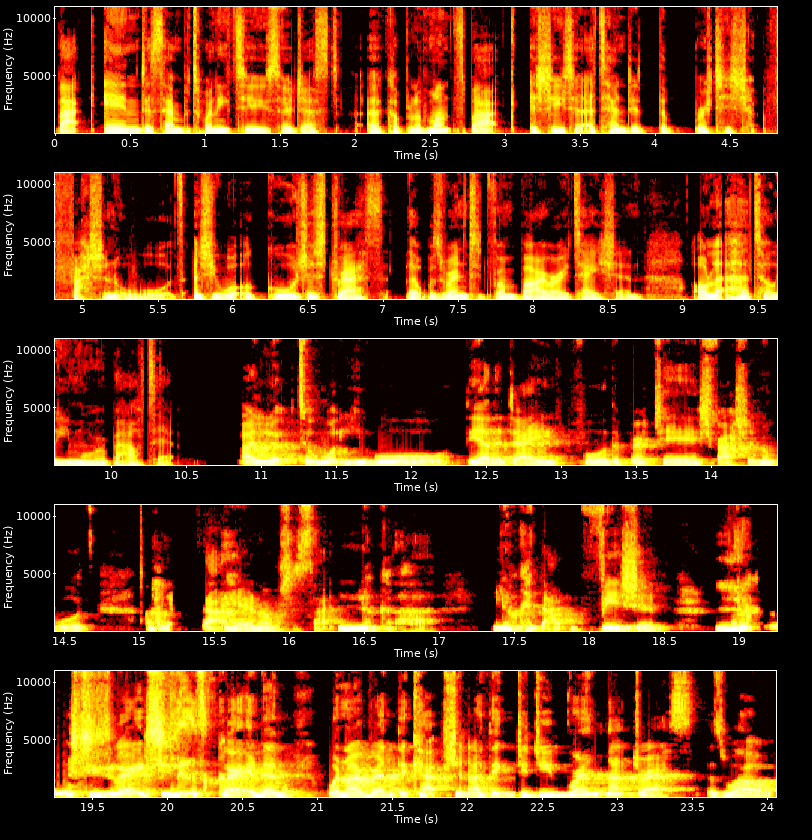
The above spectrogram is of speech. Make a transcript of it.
Back in December 22, so just a couple of months back, Eshita attended the British Fashion Awards and she wore a gorgeous dress that was rented from ByRotation. I'll let her tell you more about it. I looked at what you wore the other day for the British Fashion Awards and I sat here and I was just like, look at her. Look at that vision. Look at what she's wearing. She looks great. And then when I read the caption, I think, did you rent that dress as well?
